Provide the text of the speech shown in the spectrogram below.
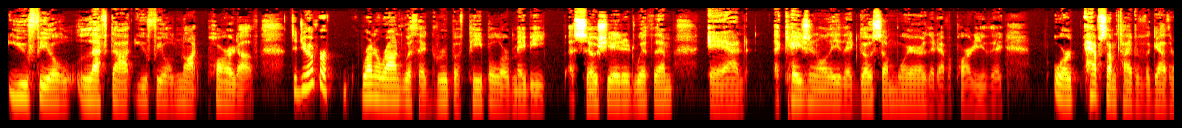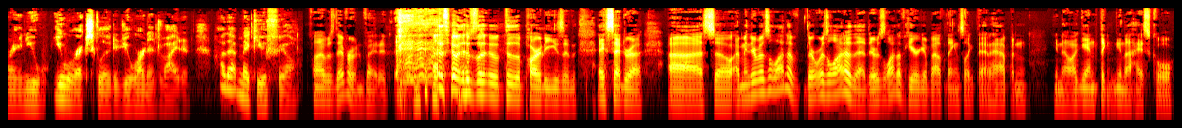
you feel left out, you feel not part of. Did you ever run around with a group of people or maybe associated with them and occasionally they'd go somewhere, they'd have a party, they or have some type of a gathering and you you were excluded, you weren't invited. How'd that make you feel? Well, I was never invited to the parties and etc. Uh, so I mean, there was a lot of there was a lot of that. There was a lot of hearing about things like that happen. You know, again, thinking in the high school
